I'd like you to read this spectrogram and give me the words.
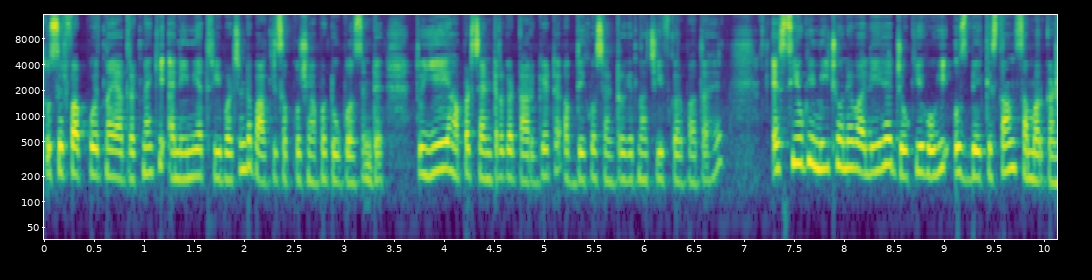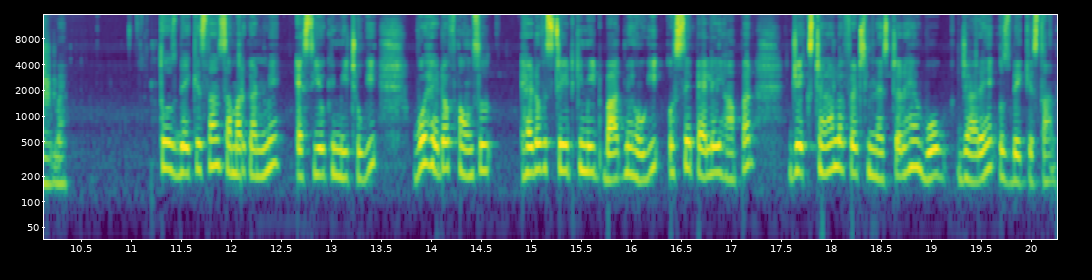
तो सिर्फ़ आपको इतना याद रखना है कि अनीमिया थ्री परसेंट है बाकी सब कुछ यहाँ पर टू परसेंट है। तो ये यहाँ पर सेंटर का टारगेट है। अब देखो सेंटर कितना अचीव कर पाता है। एस की मीट होने वाली है, जो कि होगी उज्बेकिस्तान समरकंड में। तो उज्बेकिस्तान समरकंड में एससीओ की मीट होगी। वो head of council head of state की मीट बाद में होगी। उससे पहले यहाँ पर जो एक्सटर्नल अफेयर्स मिनिस्टर हैं, वो जा रहे हैं उज्बेकिस्तान।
